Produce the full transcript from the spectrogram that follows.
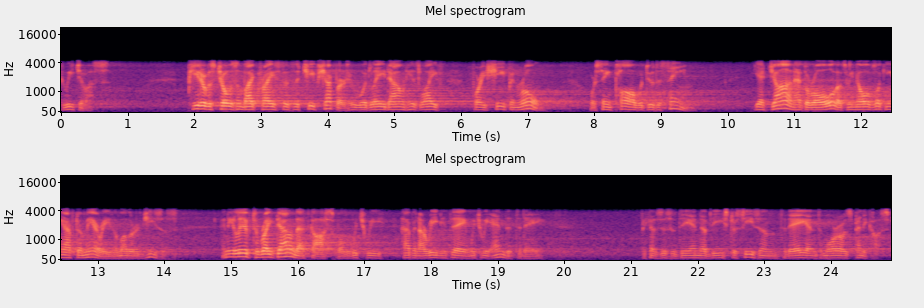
to each of us. Peter was chosen by Christ as the chief shepherd who would lay down his life for his sheep in Rome, where St. Paul would do the same. Yet John had the role, as we know, of looking after Mary, the mother of Jesus. And he lived to write down that gospel, which we have in our reading today, and which we ended today. Because this is the end of the Easter season today, and tomorrow is Pentecost.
